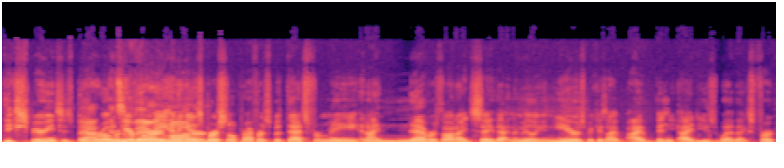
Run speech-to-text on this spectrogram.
The experience is better Yeah, over here very for me. And again, it's personal preference, but that's for me. And I never thought I'd say that in a million years because I've, I've been I'd used WebEx for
